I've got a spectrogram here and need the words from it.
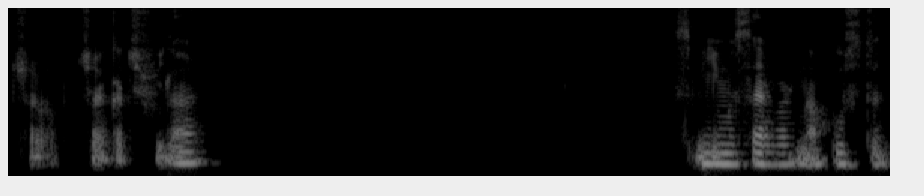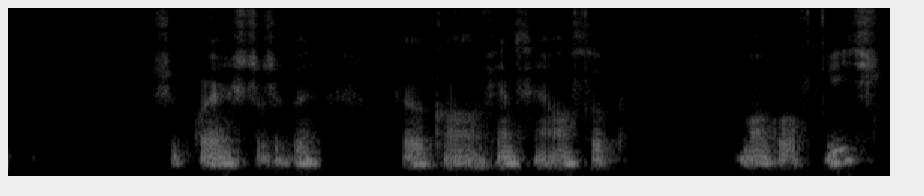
Trzeba poczekać chwilę. Zmienimy serwer na pusty. Szybko jeszcze, żeby tylko więcej osób mogło wbić.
